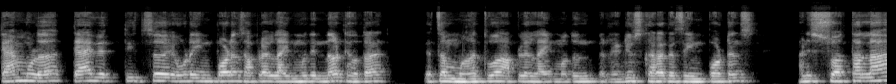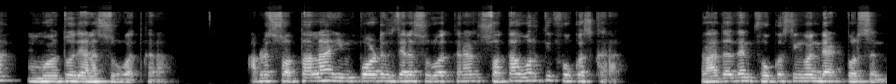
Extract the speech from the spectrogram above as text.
त्यामुळं त्या व्यक्तीचं एवढं इम्पॉर्टन्स आपल्या लाईफमध्ये न ठेवता त्याचं महत्त्व आपल्या लाईफमधून रिड्यूस करा त्याचं इम्पॉर्टन्स आणि स्वतःला महत्त्व द्यायला सुरुवात करा. आपल्या स्वतःला इम्पॉर्टन्स द्यायला सुरुवात करा आणि स्वतःवरती फोकस करा. Rather than focusing on that person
